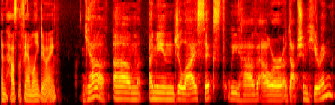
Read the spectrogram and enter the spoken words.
and how's the family doing? Yeah. Um, I mean, July 6th, we have our adoption hearing.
